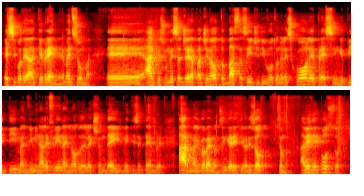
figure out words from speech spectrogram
e si poteva anche prendere. Ma insomma, eh, anche sul messaggero a pagina 8 basta seggi di voto nelle scuole, pressing PD, ma il Viminale frena, il nodo dell'Election Day il 20 settembre, arma il governo Zingaretti va risolto. Insomma, avete imposto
